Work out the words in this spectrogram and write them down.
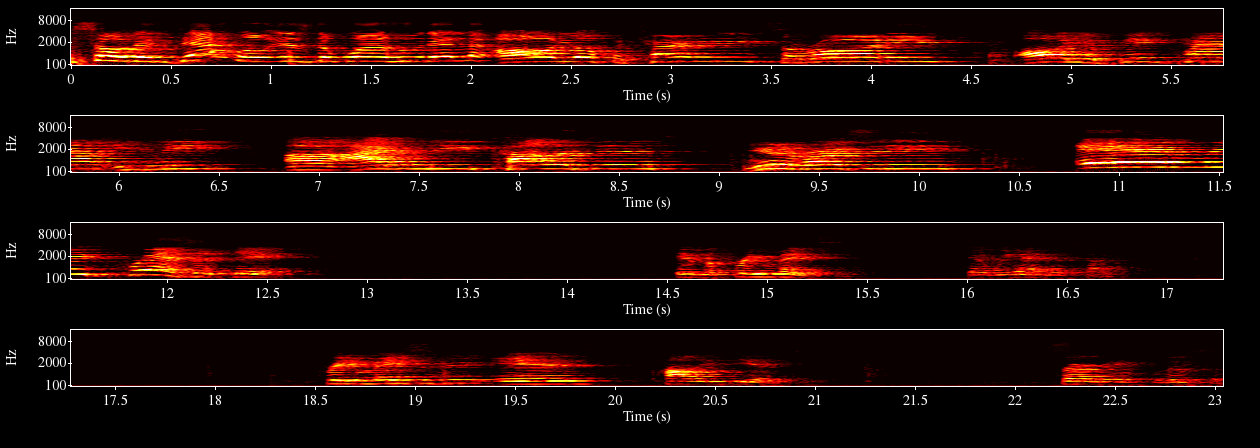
So the devil is the one who they let all your fraternities, sororities, all your big time elite uh, Ivy League colleges, universities, every president is a Freemason that we have in this country. Freemasonry is polytheism, serving Lucifer.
